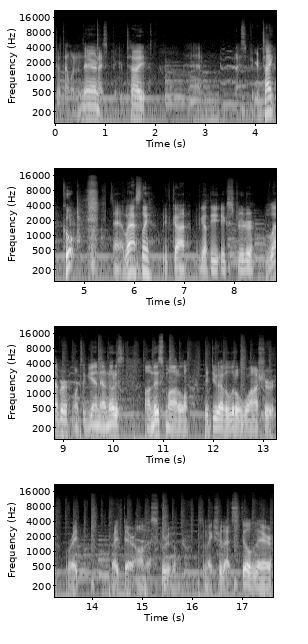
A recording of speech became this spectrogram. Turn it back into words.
Got that one in there, nice and finger tight. And nice and finger tight, cool. And lastly, we've got, we've got the extruder lever. Once again, now notice on this model, they do have a little washer right, right there on the screw. So make sure that's still there.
